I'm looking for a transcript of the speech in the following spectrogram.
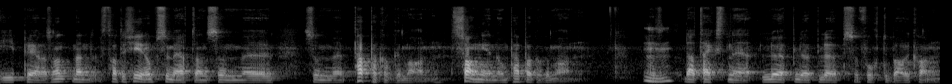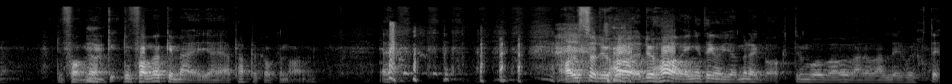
IP, eller sånt, men strategien oppsummerte han som, som Pepperkakemannen. Sangen om Pepperkakemannen. Mm. Der teksten er 'løp, løp, løp så fort du bare kan'. Du fanger, mm. du fanger ikke meg, jeg er pepperkakemannen. Altså, du har, du har, ingenting å gjemme deg bak. Du må bare være veldig hurtig.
